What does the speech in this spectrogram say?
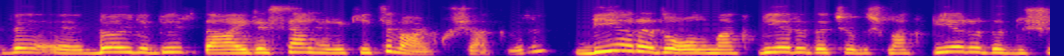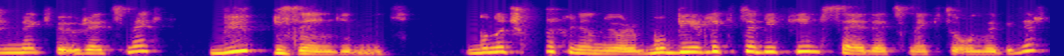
Ve e, böyle bir dairesel hareketi var kuşakların. Bir arada olmak, bir arada çalışmak, bir arada düşünmek ve üretmek büyük bir zenginlik. Buna çok inanıyorum. Bu birlikte bir film seyretmek de olabilir.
